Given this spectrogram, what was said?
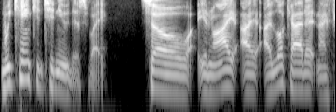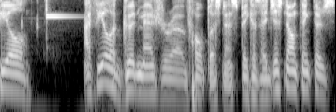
we can't continue this way. So, you know, I, I, I look at it and I feel I feel a good measure of hopelessness because I just don't think there's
